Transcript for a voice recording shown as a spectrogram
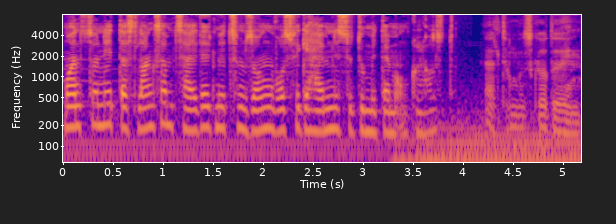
Meinst du nicht, dass langsam Zeit wird, mir zum sagen, was für Geheimnisse du mit deinem Onkel hast? Ja, du musst gerade reden.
